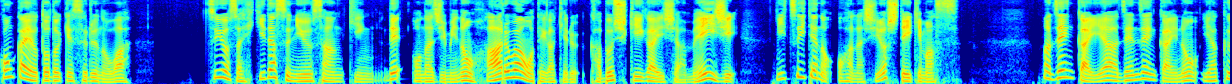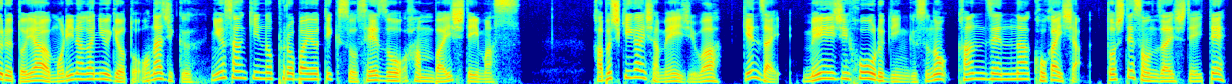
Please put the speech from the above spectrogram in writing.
今回お届けするのは強さ引き出す乳酸菌でおなじみの R1 を手掛ける株式会社明治についてのお話をしていきます。まあ、前回や前々回のヤクルトや森永乳業と同じく乳酸菌のプロバイオティクスを製造販売しています。株式会社明治は現在明治ホールディングスの完全な子会社として存在していて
